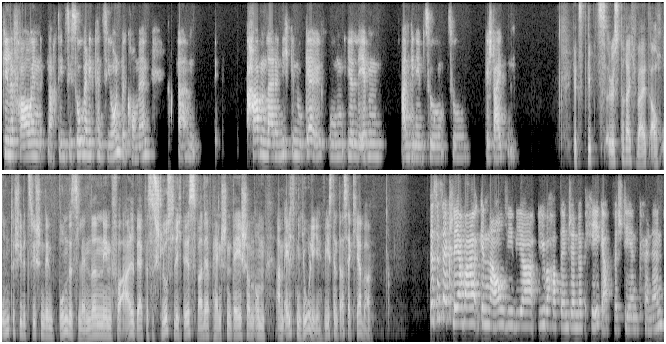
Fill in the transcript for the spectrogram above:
Viele Frauen, nachdem sie so wenig Pension bekommen, ähm, haben leider nicht genug Geld, um ihr Leben angenehm zu, zu gestalten. Jetzt gibt es österreichweit auch Unterschiede zwischen den Bundesländern. In Vorarlberg, das das Schlusslicht ist, war der Pension Day schon um, am 11. Juli. Wie ist denn das erklärbar? Das ist erklärbar genau, wie wir überhaupt den Gender Pay Gap verstehen können.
